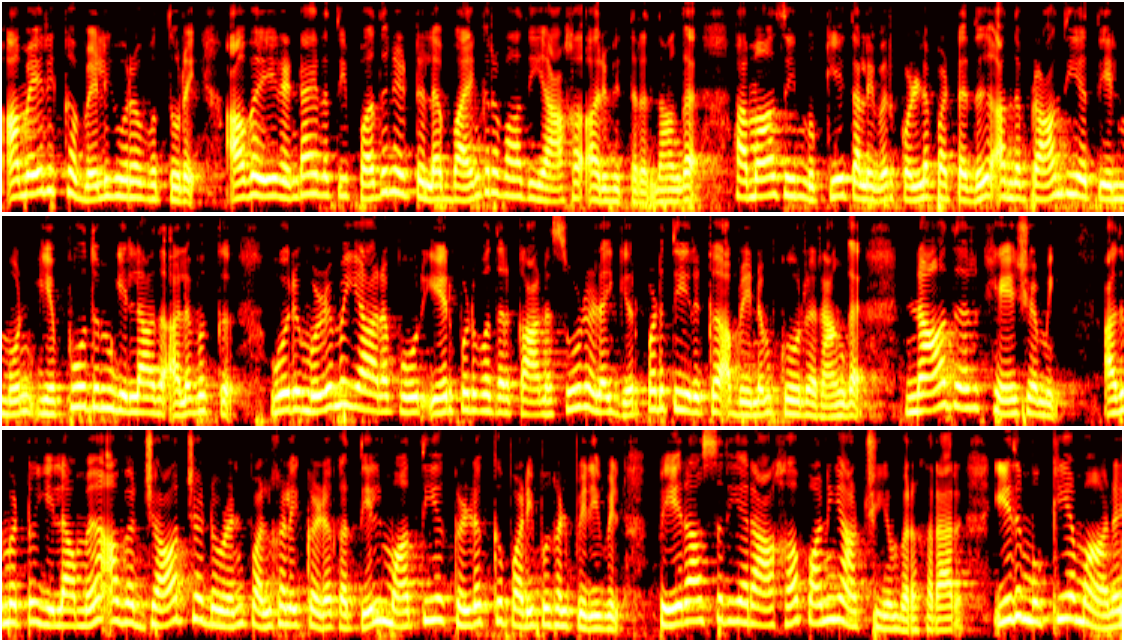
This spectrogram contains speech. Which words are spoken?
அமெரிக்க வெளியுறவுத்துறை அவரை ரெண்டாயிரத்தி பதினெட்டில் பயங்கரவாதியாக அறிவித்திருந்தாங்க. ஹமாஸின் முக்கிய தலைவர் கொல்லப்பட்டது அந்த பிராந்தியத்தில் முன் எப்போதும் இல்லாத அளவுக்கு ஒரு முழுமையான போர் ஏற்படுவதற்கான சூழலை ஏற்படுத்தியிருக்கு அப்படின்னும் கூறுறாங்க. நாதர் ஹேஷமி அது மட்டும் இல்லாமல் அவர் ஜார்ஜடுடன் பல்கலைக்கழகத்தில் மத்திய கிழக்கு படிப்புகள் பிரிவில் பேராசிரியராக பணியாற்றியும் வருகிறார். இது முக்கியமான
